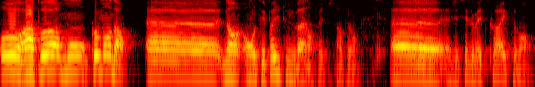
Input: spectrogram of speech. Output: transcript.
au rapport, mon commandant. Euh, non, on c'est pas du tout une vanne en fait, tout simplement. Euh, J'essaie de le mettre correctement.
